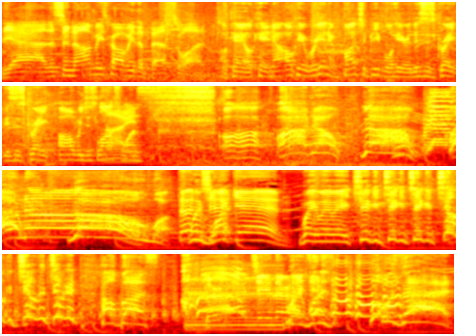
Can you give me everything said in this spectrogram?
Yeah, the tsunami's probably the best one. Okay, okay, now, okay, we're getting a bunch of people here. This is great, this is great. Oh, we just lost Nice. one. Uh, ah, no, no! Oh no! No! The Wait, what? chicken! Wait, wait, wait, chicken, chicken, chicken, chicken, chicken, chicken, help us! They're hatching, they're Wait, what is, what was that?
